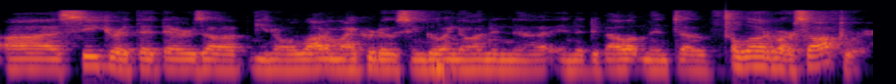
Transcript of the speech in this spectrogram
uh, secret that there's a you know a lot of microdosing going on in the, in the development of a lot of our software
